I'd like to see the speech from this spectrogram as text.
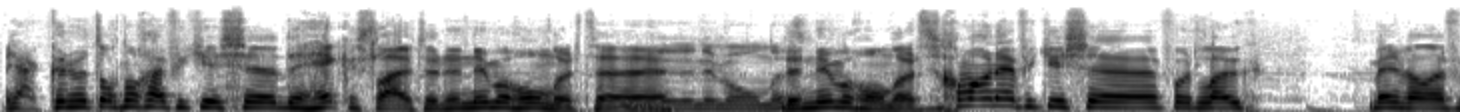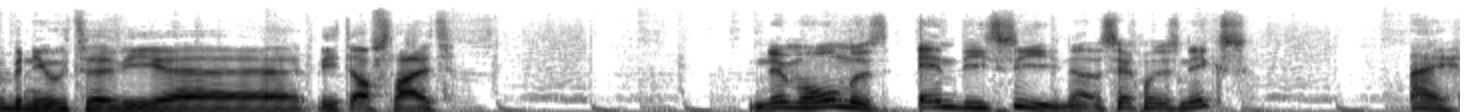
Ja, kunnen we toch nog eventjes de hekken sluiten, de nummer 100. eh, de, de nummer 100. de nummer 100. Gewoon eventjes voor het leuk. ben wel even benieuwd wie, wie het afsluit. Nummer 100, NDC. Nou, dat zegt me dus niks. Nee,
